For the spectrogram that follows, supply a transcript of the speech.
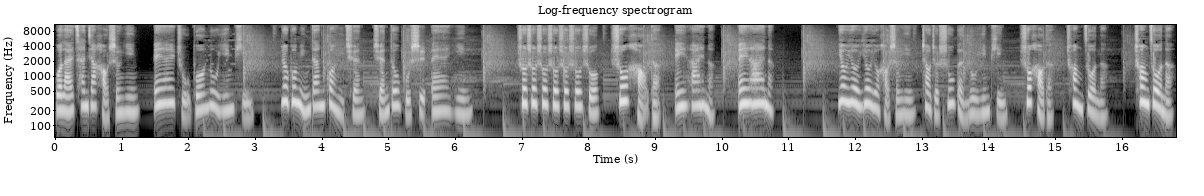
我来参加好声音 ai 主播录音频热播名单逛一圈全都不是 ai 音。说说说说说说说说好的 ai 呢？Ai 呢？又又又又好声音照着书本录音频说好的创作呢？创作呢？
